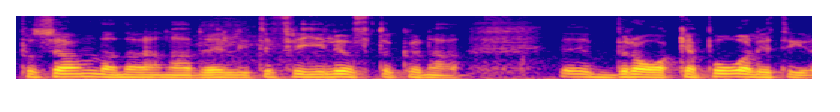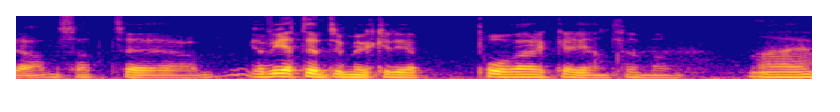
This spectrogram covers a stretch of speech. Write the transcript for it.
på söndagen där han hade lite fri luft och kunna eh, braka på lite grann. Så att, eh, jag vet inte hur mycket det påverkar egentligen. Men... Nej.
